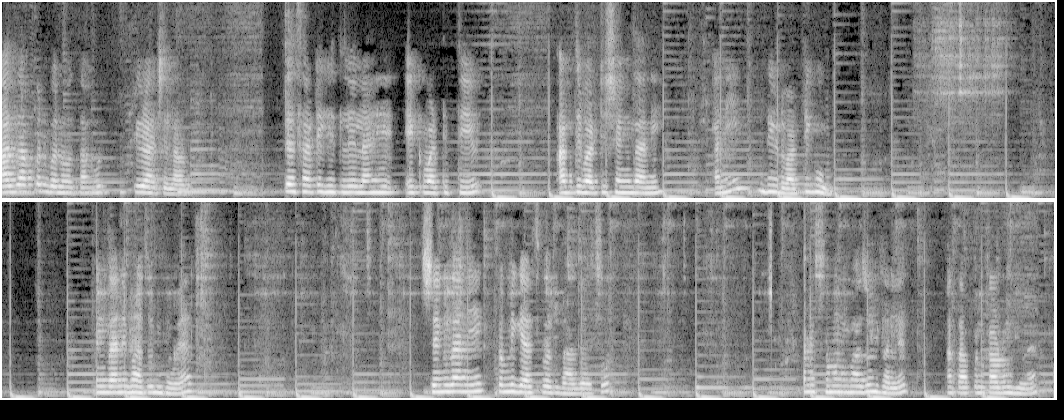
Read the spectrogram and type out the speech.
आज आपण बनवत आहोत तिळाचे लाडू. त्यासाठी घेतलेला आहे एक वाटी तीळ अर्धी वाटी शेंगदाणे आणि दीड वाटी गूळ. शेंगदाणे भाजून घेऊयात. शेंगदाणे कमी गॅसवर भाजायचो. आणि समोर भाजून झालेत. आता आपण काढून घेऊयात.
